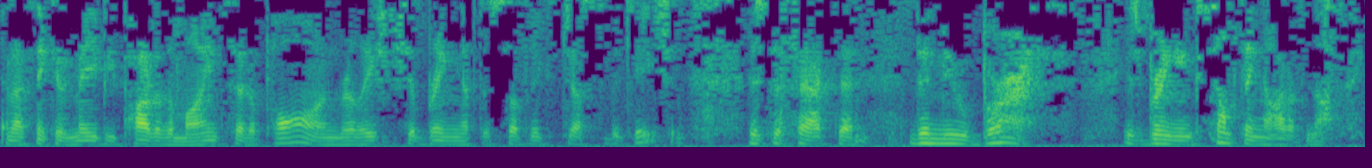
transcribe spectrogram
And I think it may be part of the mindset of Paul in relationship bringing up the subject of justification, is the fact that the new birth is bringing something out of nothing.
